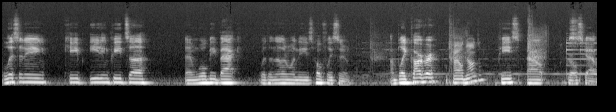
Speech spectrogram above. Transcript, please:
listening. Keep eating pizza. And we'll be back with another one of these hopefully soon. I'm Blake Carver. Kyle Johnson. Peace out, Girl Scout.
